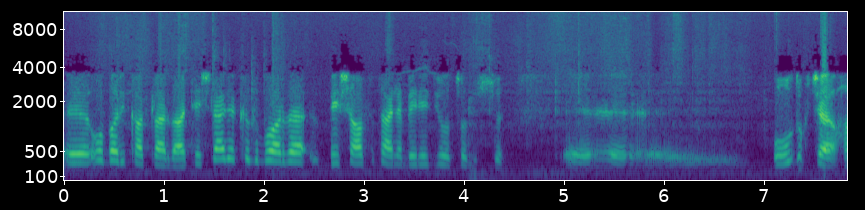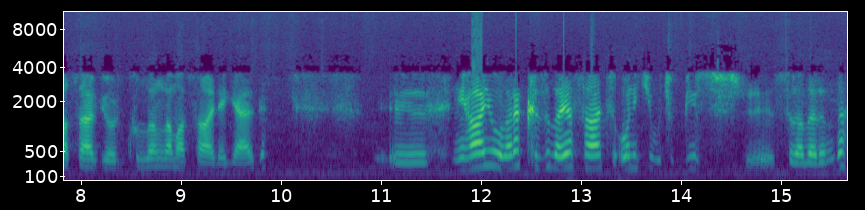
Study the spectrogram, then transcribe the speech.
E, o barikatlarda ateşler yakıldı. Bu arada 5-6 tane belediye otobüsü e, oldukça hasar gördü, kullanılamaz hale geldi. E, nihai olarak Kızılay'a saat 12.30-1 sıralarında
